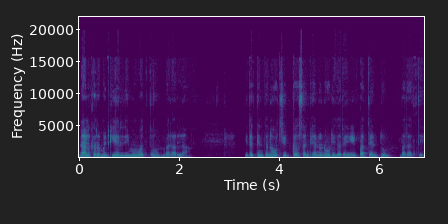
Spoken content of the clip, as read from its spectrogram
ನಾಲ್ಕರ ಮಗ್ಗಿಯಲ್ಲಿ ಮೂವತ್ತು ಬರಲ್ಲ. ಇದಕ್ಕಿಂತ ನಾವು ಚಿಕ್ಕ ಸಂಖ್ಯೆಯನ್ನು ನೋಡಿದರೆ ಇಪ್ಪತ್ತೆಂಟು ಬರುತ್ತೆ.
